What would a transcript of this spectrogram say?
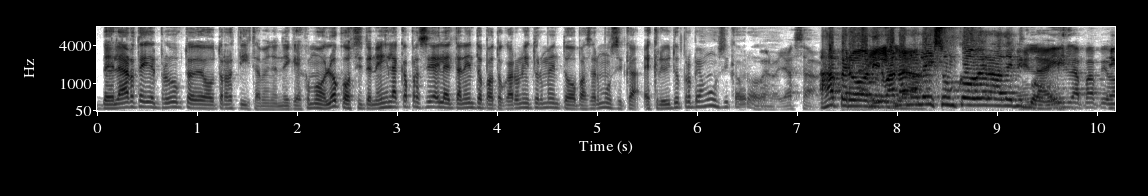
del arte y del producto de otro artista, ¿me entendés? Que es como, loco, si tenéis la capacidad y el talento para tocar un instrumento o para hacer música, escribí tu propia música, bro. Bueno, ya sabes. Ajá, pero Nirvana isla- no le hizo un cover a David En la Bowie. isla, papi. El.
